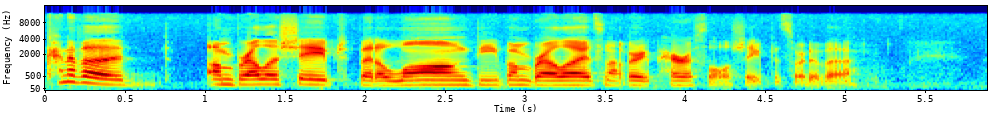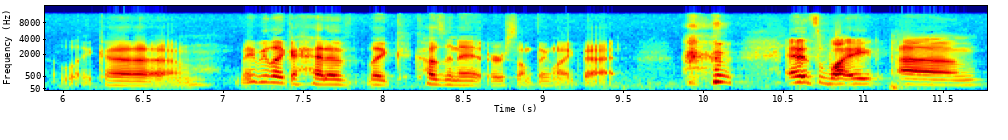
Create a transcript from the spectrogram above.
kind of a umbrella shaped, but a long, deep umbrella. It's not very parasol shaped. It's sort of a like a maybe like a head of like Cousin Itt or something like that. and it's white. Um,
